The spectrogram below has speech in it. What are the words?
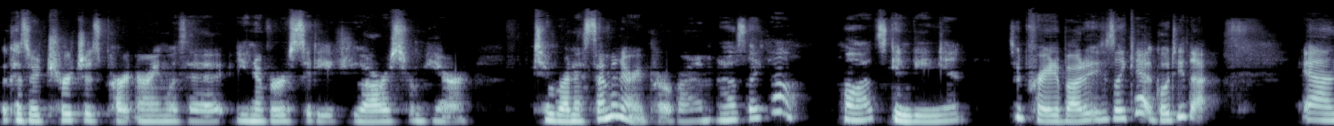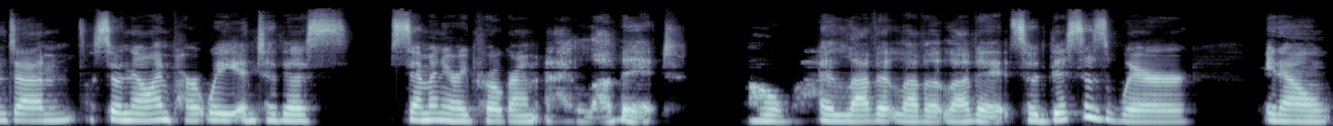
because our church is partnering with a university a few hours from here to run a seminary program. And I was like, oh, well, that's convenient. So we prayed about it. He's like, yeah, go do that. And um, so now I'm partway into this seminary program and I love it. Oh, wow. I love it, love it, love it. So this is where, you know,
